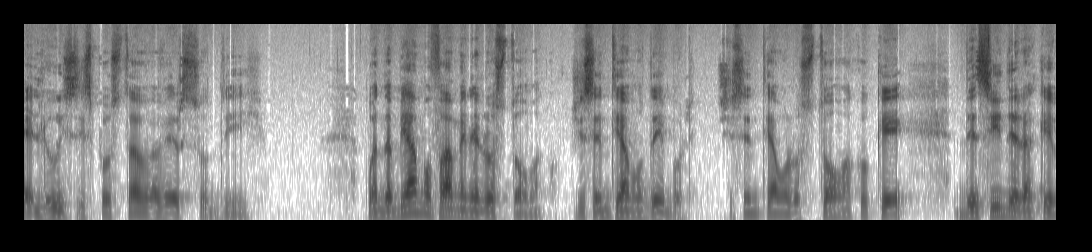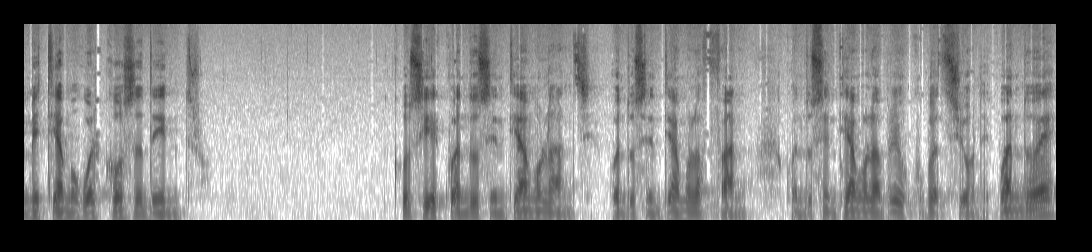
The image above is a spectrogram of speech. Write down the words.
e lui si spostava verso Dio. Quando abbiamo fame nello stomaco, ci sentiamo deboli, ci sentiamo lo stomaco che desidera che mettiamo qualcosa dentro. Così è quando sentiamo l'ansia, quando sentiamo l'affanno, quando sentiamo la preoccupazione, quando è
